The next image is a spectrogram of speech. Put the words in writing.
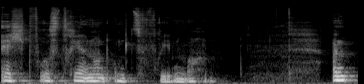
echt frustrieren und unzufrieden machen. Und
